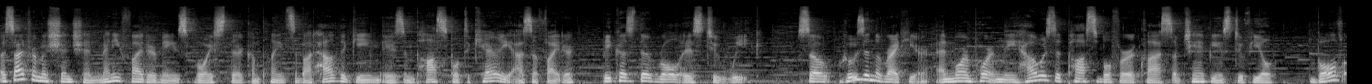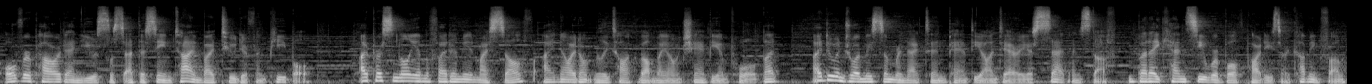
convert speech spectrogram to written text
Aside from Hashinshin, many fighter mains voiced their complaints about how the game is impossible to carry as a fighter because their role is too weak. So who's in the right here, and more importantly, how is it possible for a class of champions to feel both overpowered and useless at the same time by two different people? I personally am a fighter main myself, I know I don't really talk about my own champion pool, but I do enjoy me some Renekton, Pantheon, Darius, Sett and stuff, but I can see where both parties are coming from.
